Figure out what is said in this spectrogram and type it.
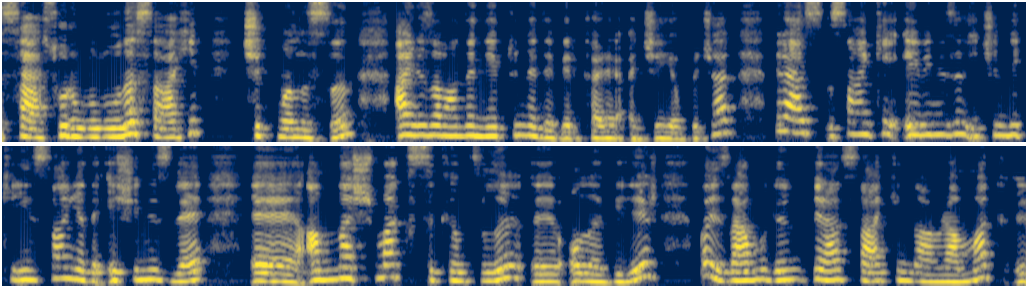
sa sorumluluğuna sahip çıkmalısın. Aynı zamanda Neptün'le de bir kare açı yapacak. Biraz sanki evinizin içindeki insan ya da eşinizle, eee, anlaşmak sıkıntılı, eee, olabilir. O yüzden bugün biraz sakin davranmak, eee,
